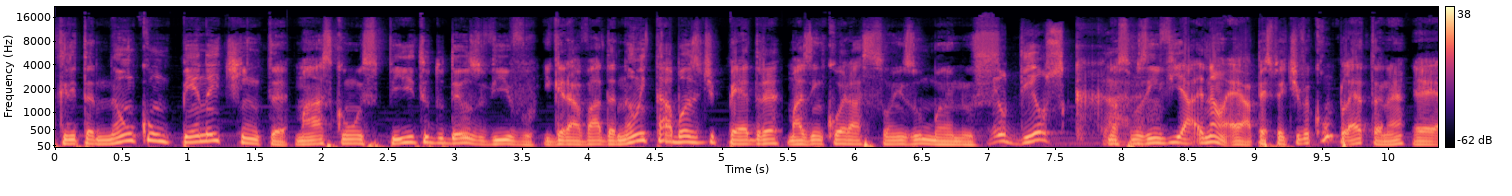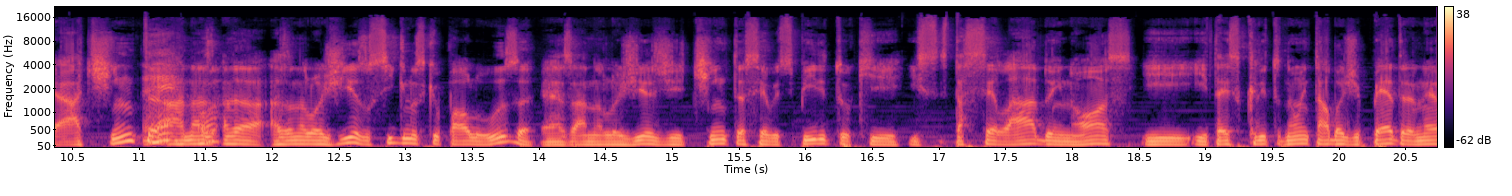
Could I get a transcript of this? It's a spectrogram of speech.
escrita não com pena e tinta, mas com o espírito do Deus vivo, e gravada não em tábuas de pedra, mas em corações humanos. Meu Deus, cara. Nós somos enviados. Não, é a perspectiva completa, né? É, a tinta, é, a, a, as analogias, os signos que o Paulo usa, é, as analogias de tinta ser o espírito que está selado em nós e está escrito não em tábuas de pedra, né?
